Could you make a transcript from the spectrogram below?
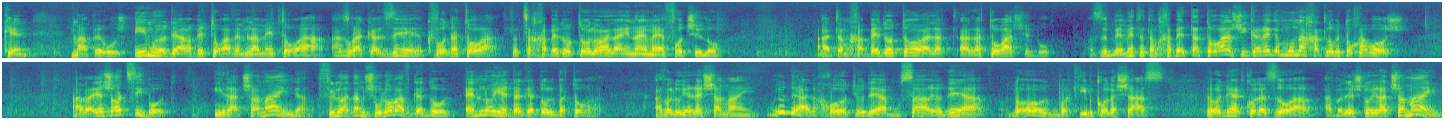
כן? מה הפירוש? אם הוא יודע הרבה תורה ומלמד תורה, אז רק על זה כבוד התורה. אתה צריך לכבד אותו לא על העיניים היפות שלו, אתה מכבד אותו על, על התורה שבו. אז זה באמת אתה מכבד את התורה שהיא כרגע מונחת לו בתוך הראש. אבל יש עוד סיבות, יראת שמיים גם. אפילו אדם שהוא לא רב גדול, אין לו ידע גדול בתורה, אבל הוא ירא שמיים, הוא יודע הלכות, יודע מוסר, יודע, לא בקיא בכל הש"ס, לא יודע את כל הזוהר, אבל יש לו יראת שמיים.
